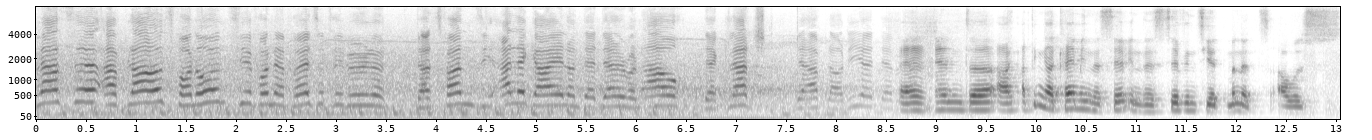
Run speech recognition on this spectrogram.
Klasse. Applaus von uns hier von der Pressetribüne. Das fanden sie alle geil und der Darren auch. Der klatscht, der applaudiert. Der and uh, I, I, think I came in the in the 70th minute. I was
